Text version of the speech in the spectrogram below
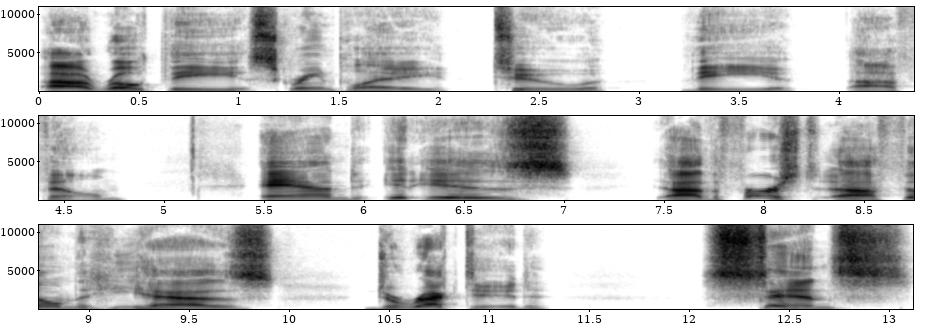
uh, wrote the screenplay to the uh, film. And it is uh, the first uh, film that he has directed since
